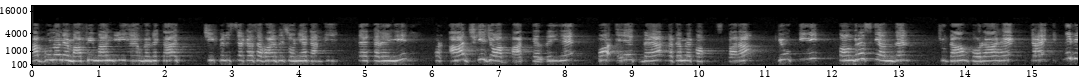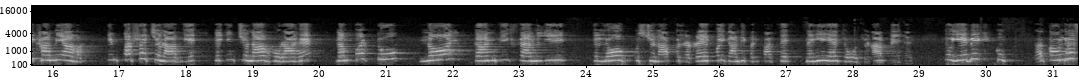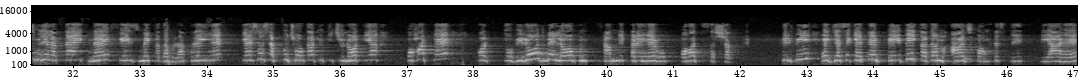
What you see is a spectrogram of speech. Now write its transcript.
अब उन्होंने माफ़ी मांग ली है, उन्होंने कहा, चीफ मिनिस्टर का सवाल भी सोनिया गांधी तय करेंगी। और आज की जो आप बात कर रही हैं, वो एक नया कदम है कांग्रेस द्वारा, क्योंकि कांग्रेस के अंदर चुनाव हो रहा है, चाहे कितनी भी खामियाँ हैं इम्परफेक्ट चुनाव है, लेकिन चुनाव हो रहा है। Number two non Gandhi family के लोग उस चुनाव को लड़ रहे हैं। कोई गांधी परिवार से नहीं है जो चुनाव में है। तो ये भी कांग्रेस मुझे लगता है एक नए फ़ेज़ में कदम रख रही है। कैसे सब कुछ होगा? क्योंकि चुनौतियाँ बहुत है और जो विरोध में लोग उनके सामने खड़े हैं, वो बहुत सशक्त है। फिर भी एक जैसे कहते हैं, बेबी कदम आज कांग्रेस ने लिया है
